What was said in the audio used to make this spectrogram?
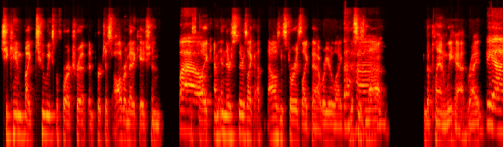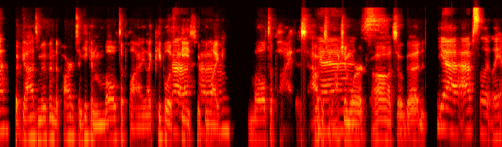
She came like two weeks before our trip and purchased all of our medication. Wow. It's like I mean, and there's there's like a thousand stories like that where you're like, uh-huh. this is not uh-huh the plan we had, right? Yeah. But God's moving the parts and he can multiply like people of uh, peace who can um, like multiply this out. Yes. Just watch him work. Oh, it's so good. Yeah, absolutely.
